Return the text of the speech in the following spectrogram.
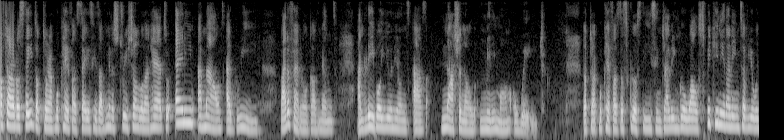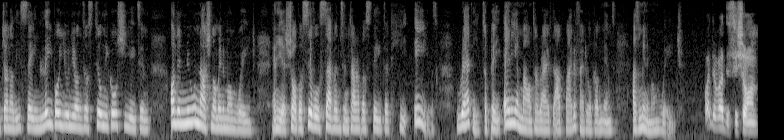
Of Taraba State, Dr. Agbu Kefas says his administration will adhere to any amount agreed by the federal government and labor unions as national minimum wage. Dr. Agbu Kefas disclosed this in Jalingo while speaking in an interview with journalists saying labor unions are still negotiating on the new national minimum wage and he assured the civil servants in Taraba State that he is ready to pay any amount arrived at by the federal government as minimum wage whatever decision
